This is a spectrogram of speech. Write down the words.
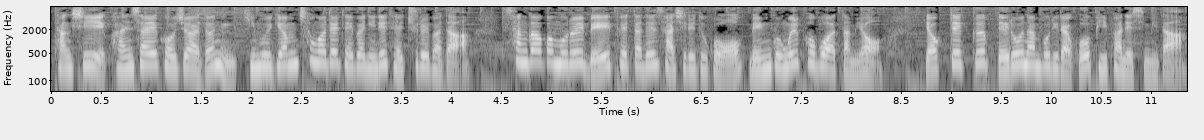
당시 관사에 거주하던 김의겸 청와대 대변인의 대출을 받아 상가 건물을 매입했다는 사실을 두고 맹공을 퍼부었다며 역대급 내로남불이라고 비판했습니다.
